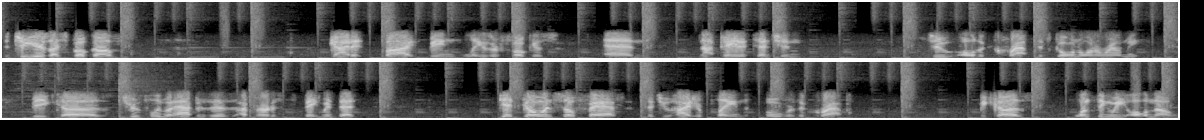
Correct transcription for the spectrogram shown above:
The two years I spoke of, got it by being laser focused and not paying attention to all the crap that's going on around me. Because truthfully, what happens is I've heard a statement that get going so fast that you hide your plane over the crap. Because one thing we all know,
